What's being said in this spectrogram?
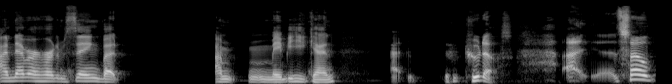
I've never heard him sing, but I'm maybe he can. Who- Who knows? Uh, so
